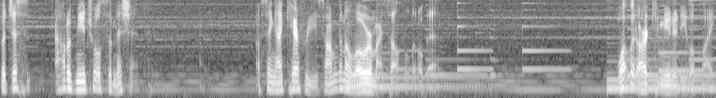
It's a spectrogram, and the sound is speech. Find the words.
but just out of mutual submission? of saying, I care for you, so I'm going to lower myself a little bit. What would our community look like?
